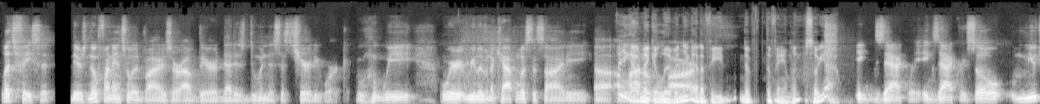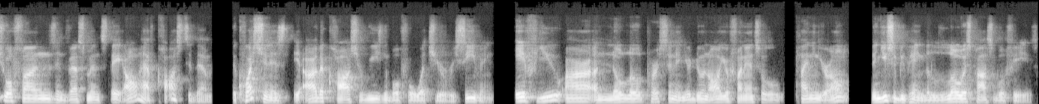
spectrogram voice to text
let's face it, there's no financial advisor out there that is doing this as charity work. We we we live in a capitalist society. Uh, you got to make a living. Our, you got to feed the, the family. So yeah, exactly, exactly. So mutual funds, investments, they all have costs to them. The question is, are the costs reasonable for what you're receiving? If you are a no load person and you're doing all your financial planning your own, then you should be paying the lowest possible fees.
